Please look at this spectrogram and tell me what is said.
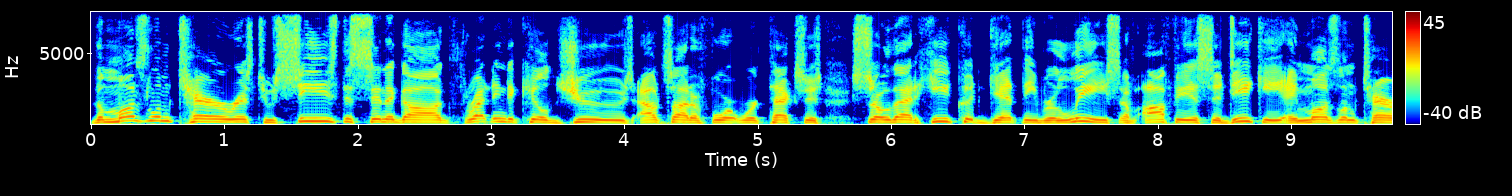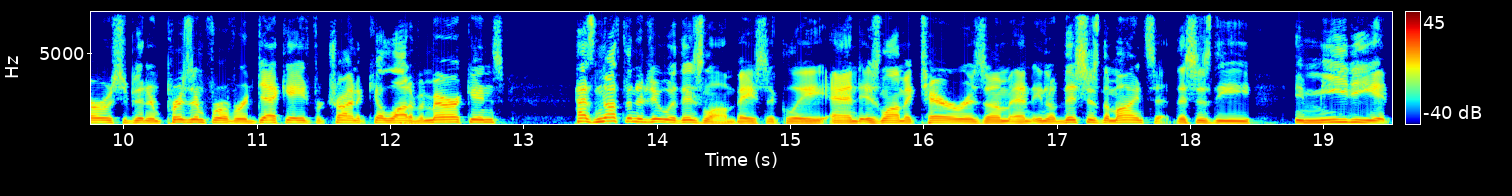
the Muslim terrorist who seized the synagogue threatening to kill Jews outside of Fort Worth, Texas, so that he could get the release of Aafia Siddiqui, a Muslim terrorist who's been in prison for over a decade for trying to kill a lot of Americans. Has nothing to do with Islam, basically, and Islamic terrorism. And, you know, this is the mindset. This is the immediate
